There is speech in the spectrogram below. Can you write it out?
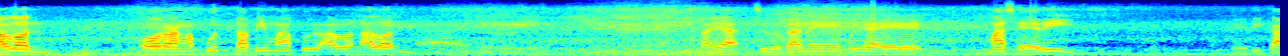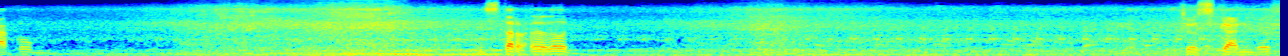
Alon orang ngebut tapi mabur alon-alon. Nah, ini. Kayak julukannya punya eh, Mas Heri. Heri Kakum Nah, Mister Alon Jos Gandos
